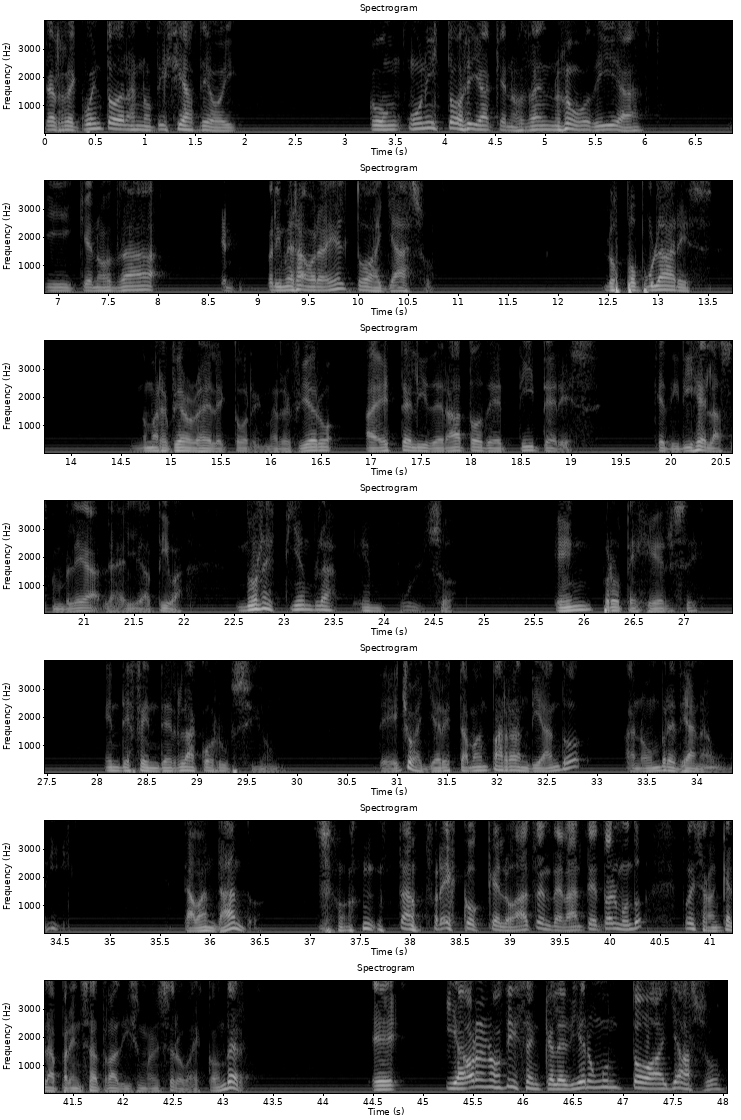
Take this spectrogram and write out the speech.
el recuento de las noticias de hoy con una historia que nos da el nuevo día y que nos da primera hora es el toallazo. Los populares, no me refiero a los electores, me refiero a este liderato de títeres que dirige la Asamblea Legislativa, no les tiembla impulso en protegerse, en defender la corrupción. De hecho, ayer estaban parrandeando a nombre de Anaudí. Estaban dando. Son tan frescos que lo hacen delante de todo el mundo, pues saben que la prensa tradicional se lo va a esconder. Eh, y ahora nos dicen que le dieron un toallazo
